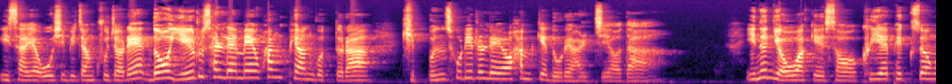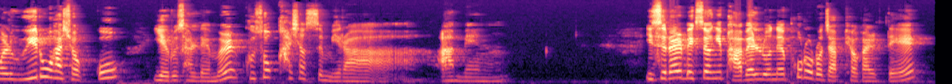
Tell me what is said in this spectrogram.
이사야 52장 9절에 너 예루살렘의 황폐한 곳들아 기쁜 소리를 내어 함께 노래할지어다. 이는 여호와께서 그의 백성을 위로하셨고 예루살렘을 구속하셨음이라. 아멘. 이스라엘 백성이 바벨론의 포로로 잡혀갈 때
